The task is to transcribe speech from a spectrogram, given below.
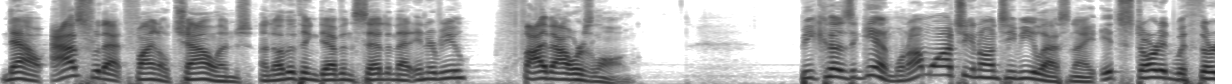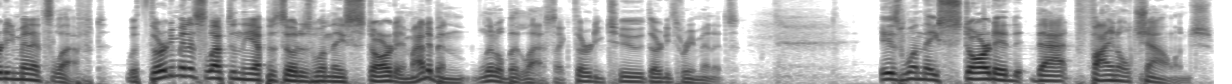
now, as for that final challenge, another thing Devin said in that interview, five hours long. Because again, when I'm watching it on TV last night, it started with 30 minutes left. With 30 minutes left in the episode is when they started. It might have been a little bit less, like 32, 33 minutes. Is when they started that final challenge,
